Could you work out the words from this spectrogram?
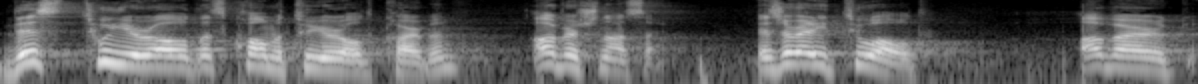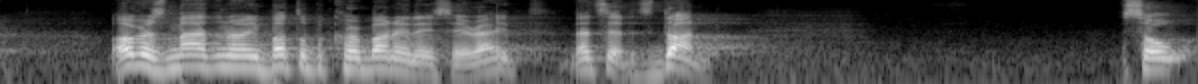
this two-year-old, let's call him a two-year-old korban, over is already too old over over matnoi batul korbani they say right? That's it it's done. So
